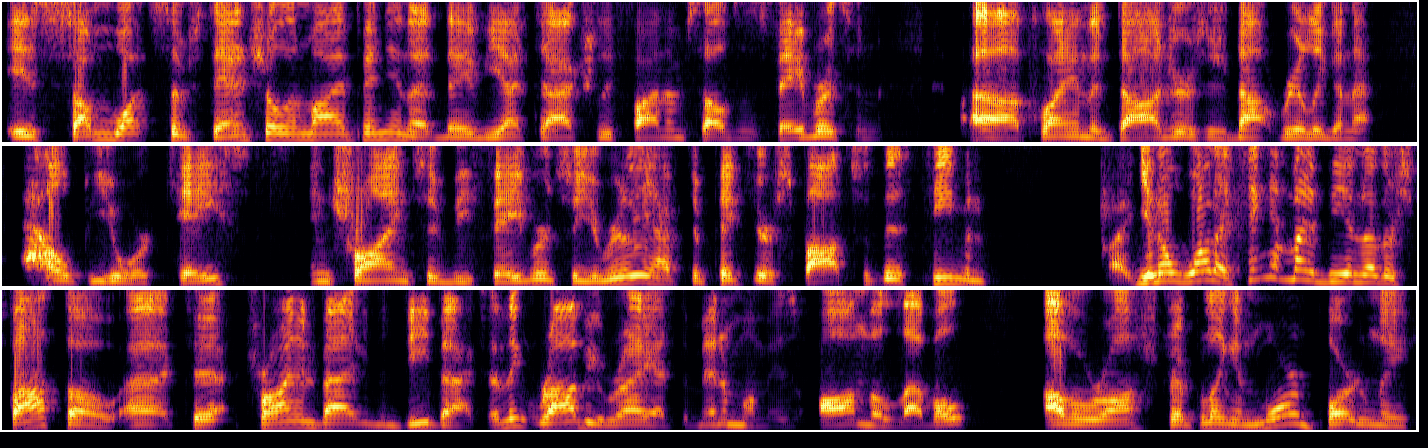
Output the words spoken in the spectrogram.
is somewhat substantial in my opinion that they've yet to actually find themselves as favorites and uh, playing the Dodgers is not really going to help your case in trying to be favored. So you really have to pick your spots with this team. And uh, you know what? I think it might be another spot though uh, to try and bag the D-backs. I think Robbie Ray at the minimum is on the level of a Ross Stripling, and more importantly,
